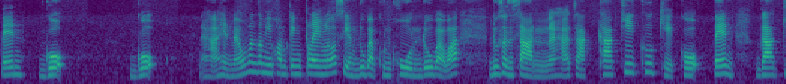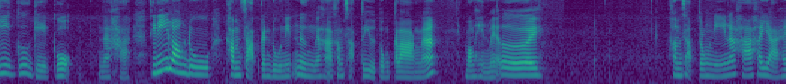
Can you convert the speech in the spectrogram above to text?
เป็นโกโกนะคะเห็นไหมว่ามันจะมีความเกรงๆ แล้วก็เสียงดูแบบคุนๆ ดูแบบว่าดูสันๆนะคะจากคาคิคุเคโกเป็นกากิกุเกโกนะคะทีนี้ลองดูคำศัพท์กันดูนิดนึงนะคะคำศัพท์จะอยู่ตรงกลางนะ มองเห็นไหมเอ่ย คำศัพท์ตรงนี้นะคะ ขยายให้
